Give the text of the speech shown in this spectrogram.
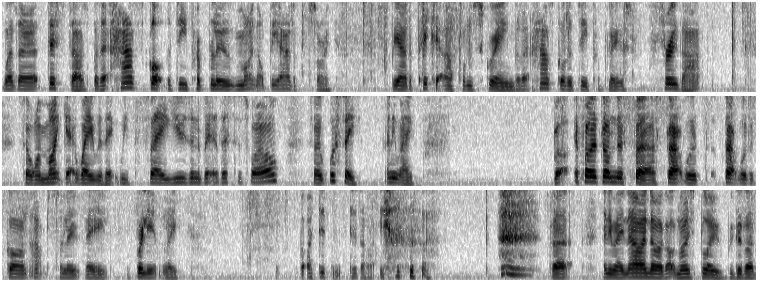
whether this does, but it has got the deeper blue. You might not be able to, sorry, be able to pick it up on screen, but it has got a deeper blue through that. So I might get away with it. We'd say using a bit of this as well. So we'll see. Anyway, but if I had done this first, that would that would have gone absolutely brilliantly. But I didn't, did I? but anyway, now I know I got a nice blue because I,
